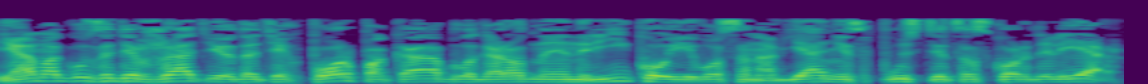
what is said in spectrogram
Я могу задержать ее до тех пор, пока благородный Энрико и его сыновья не спустятся с Кордильер.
